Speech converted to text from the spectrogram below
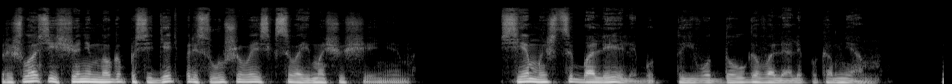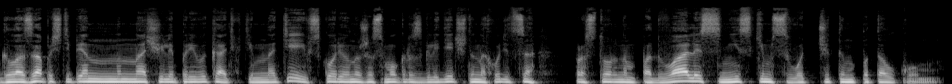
Пришлось еще немного посидеть, прислушиваясь к своим ощущениям. Все мышцы болели, будто его долго валяли по камням. Глаза постепенно начали привыкать к темноте, и вскоре он уже смог разглядеть, что находится просторном подвале с низким сводчатым потолком.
